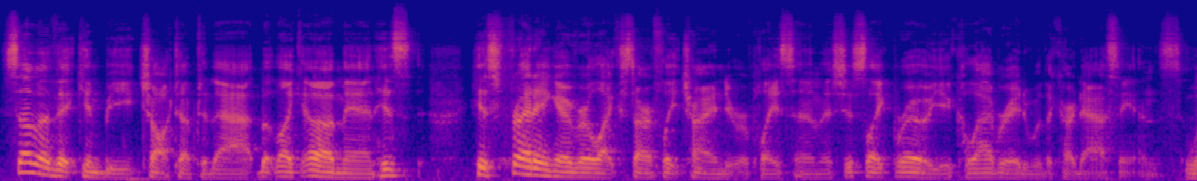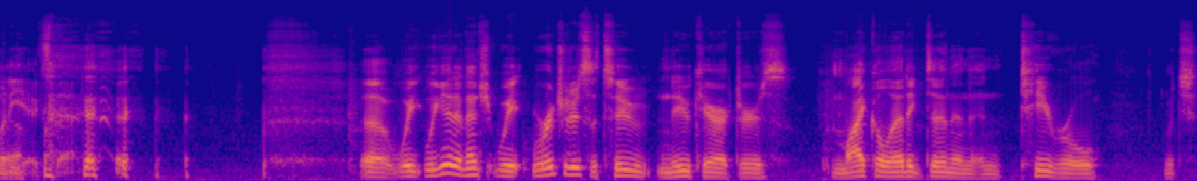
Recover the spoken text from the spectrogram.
some of it can be chalked up to that, but like oh man, his his fretting over like Starfleet trying to replace him. It's just like, bro, you collaborated with the Cardassians. What yeah. do you expect? uh, we we get an int- we we're introduced to two new characters, Michael Eddington and, and T'Rul, which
